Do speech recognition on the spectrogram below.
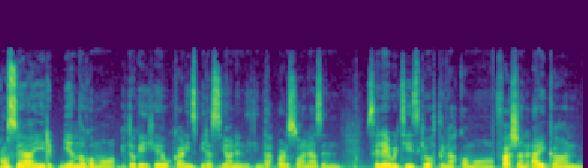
O sea, ir viendo como esto que dije de buscar inspiración en distintas personas, en celebrities que vos tengas como fashion icon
